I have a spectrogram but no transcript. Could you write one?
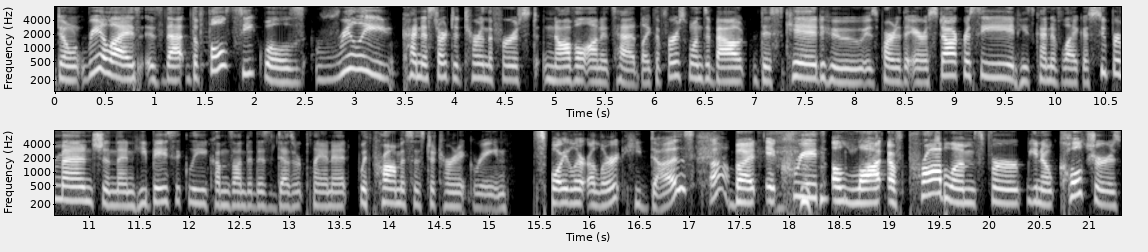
don't realize is that the full sequels really kind of start to turn the first novel on its head. Like the first one's about this kid who is part of the aristocracy and he's kind of like a supermensch and then he basically comes onto this desert planet with promises to turn it green. Spoiler alert, he does. Oh. But it creates a lot of problems for, you know, cultures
